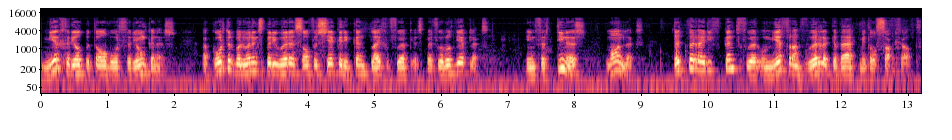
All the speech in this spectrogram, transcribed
meer gereeld betaal word vir jong kinders. 'n Korter beloningsperiode sal verseker die kind bly gefokus, byvoorbeeld weekliks. En vir tieners, maandeliks. Dit berei die kind voor om meer verantwoordelik te werk met hul sakgeld.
